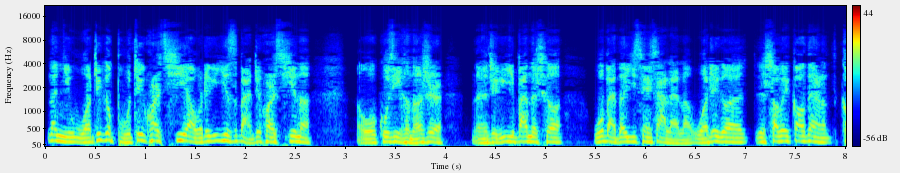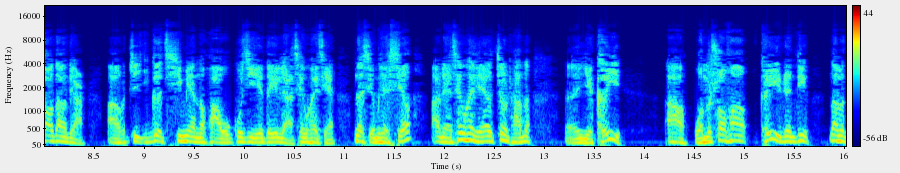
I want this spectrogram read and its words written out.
那你我这个补这块漆啊，我这个翼子板这块漆呢，我估计可能是呃这个一般的车五百到一千下来了，我这个稍微高档高档点啊，这一个漆面的话，我估计也得两千块钱，那行不行？行啊，两千块钱正常的呃也可以啊，我们双方可以认定。那么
